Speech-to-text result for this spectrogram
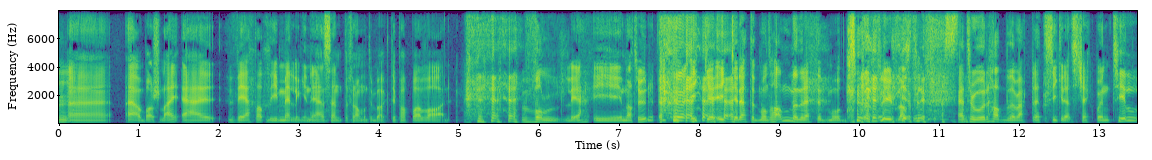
Mm. Uh, jeg var bare så lei. Jeg vet at de meldingene jeg sendte fram og tilbake til pappa, var voldelige i natur. ikke, ikke rettet mot han, men rettet mot flyplassen. Jeg tror Hadde det vært et sikkerhetscheckpoint til,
